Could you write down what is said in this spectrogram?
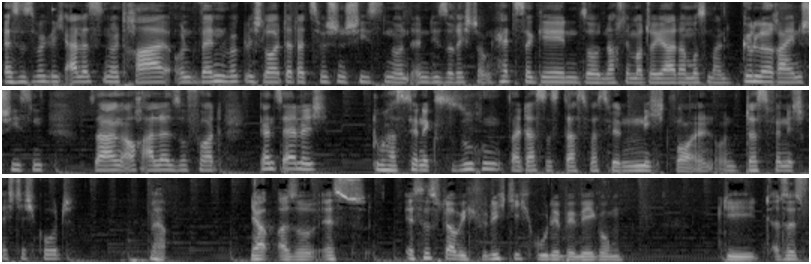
es ist wirklich alles neutral und wenn wirklich Leute dazwischen schießen und in diese Richtung Hetze gehen, so nach dem Motto, ja, da muss man Gülle reinschießen, sagen auch alle sofort, ganz ehrlich, du hast hier nichts zu suchen, weil das ist das, was wir nicht wollen und das finde ich richtig gut. Ja. Ja, also es, es ist, glaube ich, richtig gute Bewegung. Die, also es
